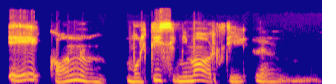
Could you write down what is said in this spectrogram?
e con moltissimi morti. Ehm,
